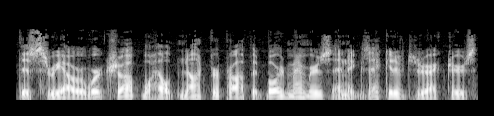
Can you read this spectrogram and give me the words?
This three hour workshop will help not for profit board members and executive directors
